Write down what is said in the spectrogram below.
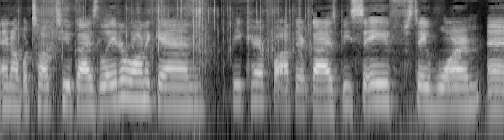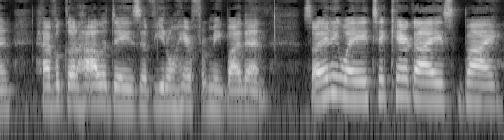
And I will talk to you guys later on again. Be careful out there, guys. Be safe, stay warm, and have a good holidays if you don't hear from me by then. So anyway, take care, guys. Bye.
